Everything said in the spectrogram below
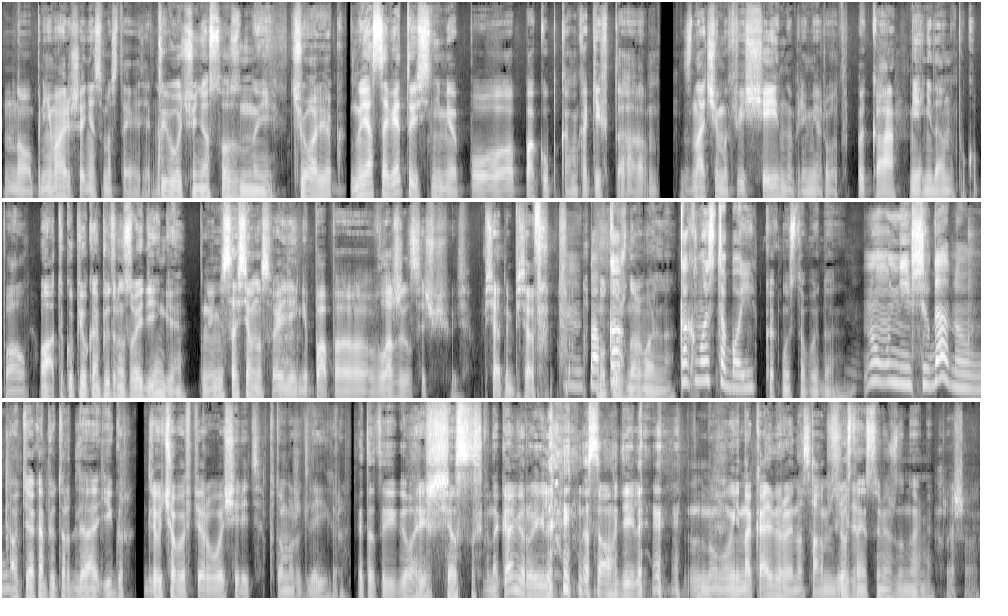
но принимаю решение самостоятельно. Ты очень осознанный человек. Но я советуюсь с ними по покупкам каких-то значимых вещей, например, вот ПК я недавно покупал. А, ты купил компьютер на свои деньги? Ну, не совсем на свои деньги. Папа вложился чуть-чуть. 50 на 50. М, Ну, тоже нормально. как мы с тобой. Как мы с тобой, да. Ну, не всегда, но... А у тебя компьютер для игр? Для учебы в первую очередь, потом уже для игр. Это ты говоришь сейчас сейчас на камеру или на самом деле? Ну, и на камеру, и на самом Все деле. останется между нами. Хорошо.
